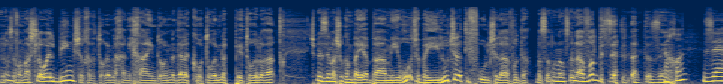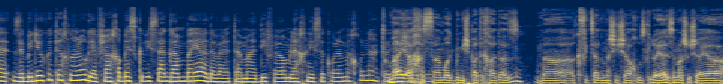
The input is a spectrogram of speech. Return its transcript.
לא, זה ממש ל-well-being שלך, אתה תורם לחניכיים, תורם לדלקות, תורם לפה, תורם לרע. יש בזה משהו גם במהירות וביעילות של התפעול של העבודה. בסוף אנחנו צריכים לעבוד בזה, את יודעת, אז... אה, נכון? זה, זה בדיוק הטכנולוגיה, אפשר לכבס כביסה גם ביד, אבל אתה מעדיף היום להכניס הכל למכונה. מה היה החסם רק במשפט אחד אז? מה הקפיצה עד מהשישה אחוז? כאילו היה איזה משהו שהיה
